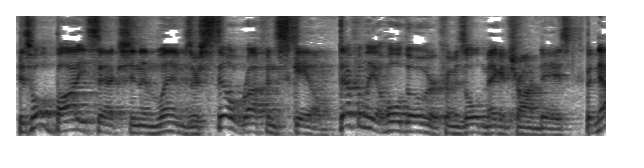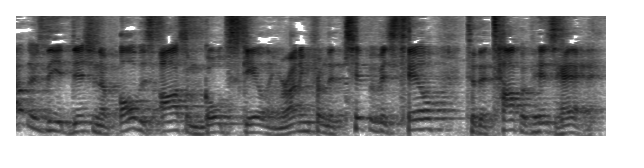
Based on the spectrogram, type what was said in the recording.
His whole body section and limbs are still rough and scale, definitely a holdover from his old Megatron days. But now there's the addition of all this awesome gold scaling running from the tip of his tail to the top of his head.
